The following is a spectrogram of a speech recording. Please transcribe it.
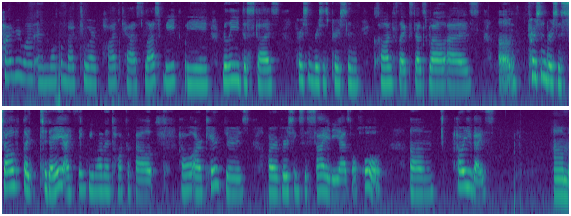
Hi, everyone, and welcome back to our podcast. Last week, we really discussed person versus person conflicts as well as um, person versus self. But today, I think we want to talk about how our characters are versing society as a whole. Um, how are you guys? Um,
